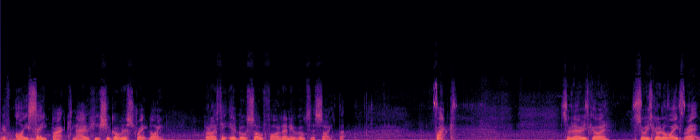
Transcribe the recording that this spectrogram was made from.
If I say back now, he should go in a straight line. But I think he'll go so far, then he'll go to the side. But back. So there he's going. So he's going away for it.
